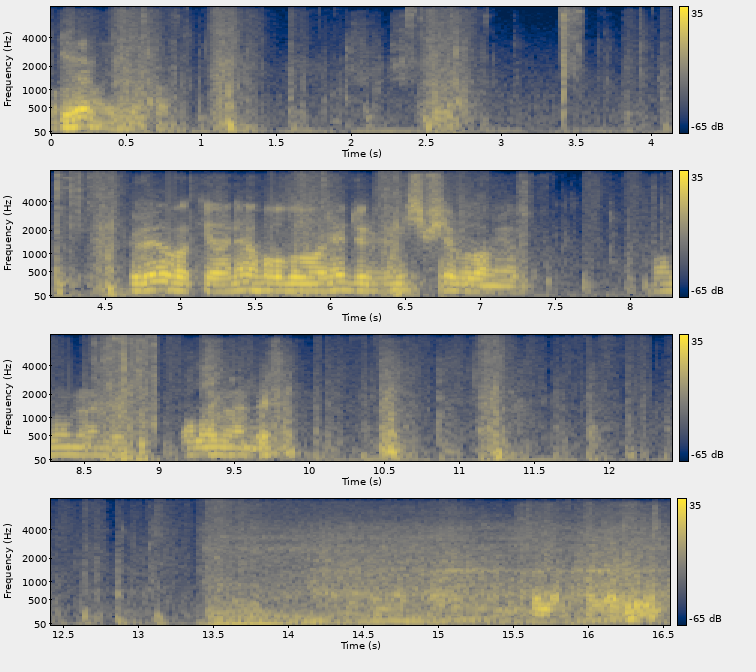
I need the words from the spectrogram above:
buradan Gidelim. ayrı yok artık. Şuraya bak ya ne holo ne dürbün hiçbir şey bulamıyorum. Balon bende. Balon bende. Hadi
